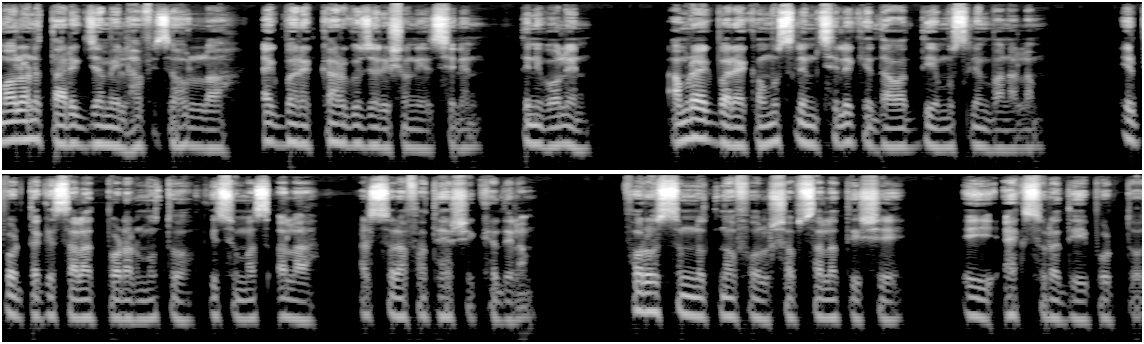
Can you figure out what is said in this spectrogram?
মৌলানা তারিক জামিল হাফিজাহুল্লাহ একবার এক কারগুজারি শুনিয়েছিলেন। তিনি বলেন, আমরা একবার এক অমুসলিম ছেলেকে দাওয়াত দিয়ে মুসলিম বানালাম। এরপর তাকে সালাদ পড়ার মতো কিছু মাস আলা আর সোরা ফাতেহা শিক্ষা দিলাম। ফরজ, সুন্নত, নফল সব সালাতেই সে এই এক সোরা দিয়েই পড়ত।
